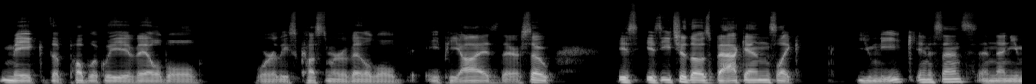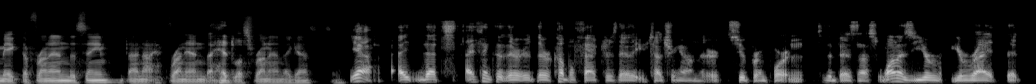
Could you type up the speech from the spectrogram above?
make the publicly available or at least customer available APIs there. So is is each of those backends like unique in a sense and then you make the front end the same? Not front end the headless front end i guess. So. yeah I, that's i think that there, there are a couple factors there that you're touching on that are super important to the business. One is you're you're right that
